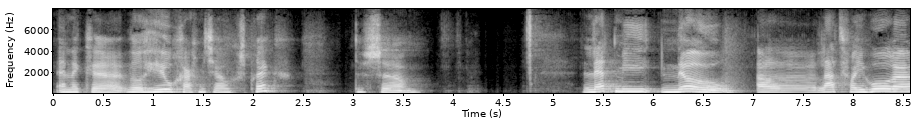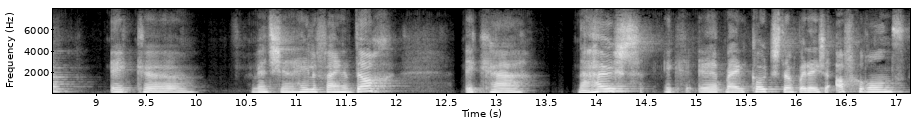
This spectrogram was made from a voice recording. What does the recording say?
En ik uh, wil heel graag met jou een gesprek. Dus uh, let me know. Uh, laat van je horen. Ik wens je een hele fijne dag. Ik ga naar huis. Ik heb mijn coachdag bij deze afgerond.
